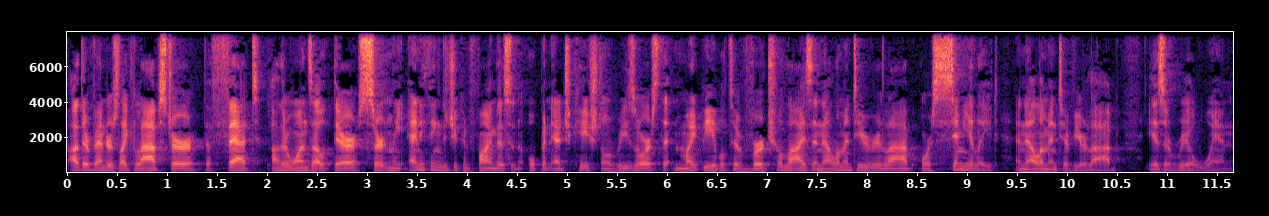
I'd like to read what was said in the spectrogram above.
other vendors like Labster, the PhET, other ones out there, certainly anything that you can find that's an open educational resource that might be able to virtualize an element of your lab or simulate an element of your lab is a real win.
